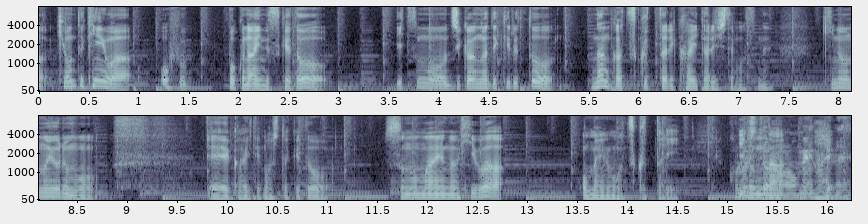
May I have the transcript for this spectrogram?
あ基本的にはオフっぽくないんですけどいつも時間ができると何か作ったり描いたりしてますね。昨日の夜も絵描いてましたけどその前の日はお面を作ったりこの人のお面ってね、はい、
